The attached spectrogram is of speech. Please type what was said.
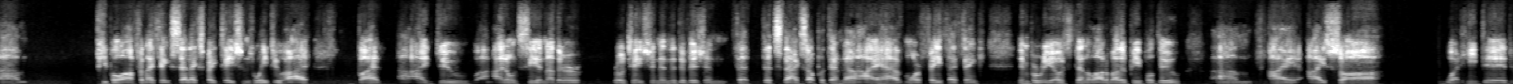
um, people often I think set expectations way too high, but uh, I do I don't see another rotation in the division that that stacks up with them. Now I have more faith I think in Berrios than a lot of other people do. Um, I I saw what he did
